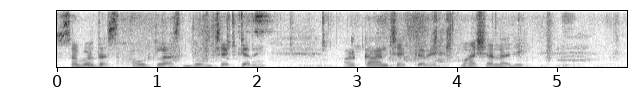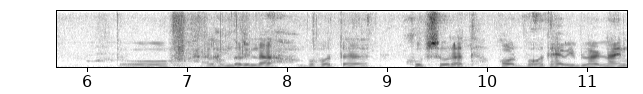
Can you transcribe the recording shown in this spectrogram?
زبردست آؤٹ کلاس، دوم چیک کریں اور کان چیک کریں۔ ماشاءاللہ جی۔ تو الحمدللہ، بہت خوبصورت اور بہت ہیوی بلڈ لائن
